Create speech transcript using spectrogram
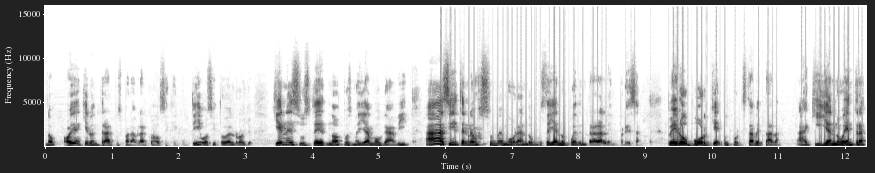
¿no? Oigan, quiero entrar pues para hablar con los ejecutivos y todo el rollo. ¿Quién es usted? No, pues me llamo Gaby. Ah, sí, tenemos un memorándum, usted ya no puede entrar a la empresa. ¿Pero por qué? Pues porque está vetada. Aquí ya no entra.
